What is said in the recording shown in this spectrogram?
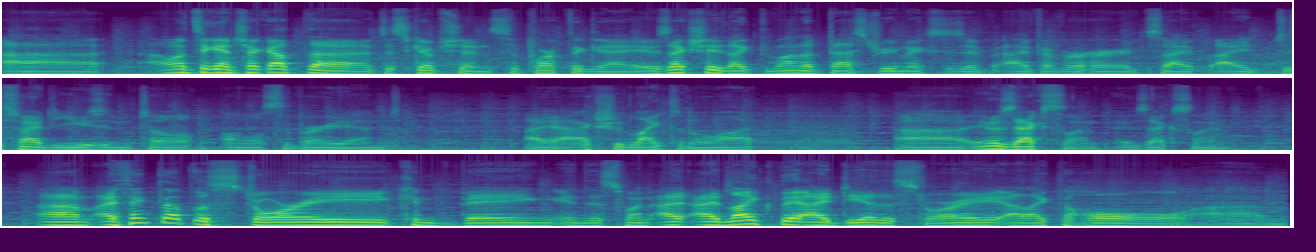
Uh, once again, check out the description. Support the guy. It was actually like one of the best remixes I've, I've ever heard. So I, I, decided to use it until almost the very end. I actually liked it a lot. Uh, it was excellent. It was excellent. Um, I think that the story conveying in this one, I, I, like the idea of the story. I like the whole um,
